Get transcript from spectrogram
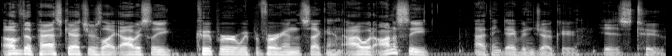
Of the pass catchers, like obviously Cooper, we prefer him in the second. I would honestly, I think David Njoku is two.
